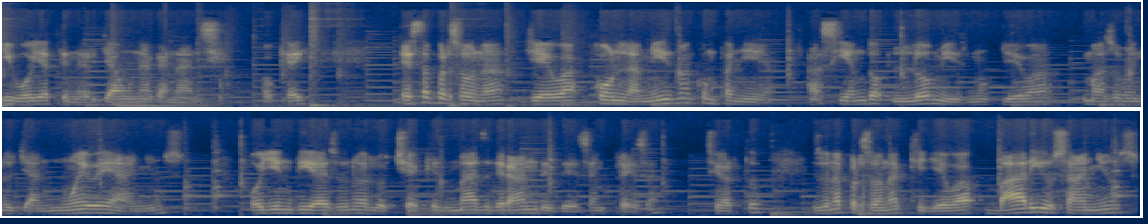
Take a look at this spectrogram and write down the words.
y voy a tener ya una ganancia, ok. Esta persona lleva con la misma compañía haciendo lo mismo, lleva más o menos ya nueve años. Hoy en día es uno de los cheques más grandes de esa empresa. ¿cierto? Es una persona que lleva varios años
